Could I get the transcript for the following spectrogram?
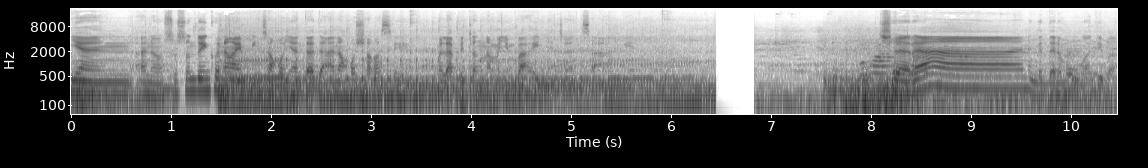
Yan, ano, susunduin ko na nga yung pinsan ko niyan. Dadaanan ko siya kasi malapit lang naman yung bahay niya dyan sa amin. Charan! Ang ganda ng bunga, di ba?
